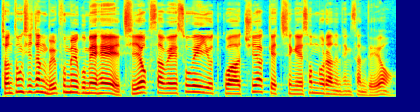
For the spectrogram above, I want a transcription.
전통시장 물품을 구매해 지역사회 소외 이웃과 취약계층에 선물하는 행사인데요.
